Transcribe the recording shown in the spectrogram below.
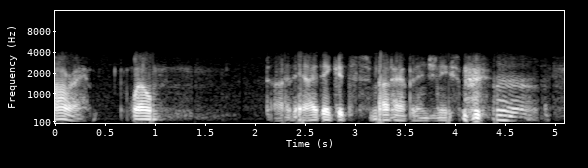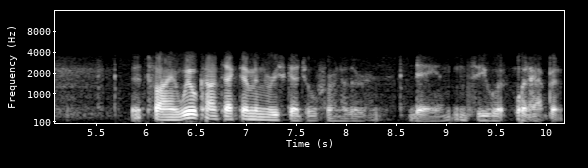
All right. Well, I, th- I think it's not happening, Genise. Hmm. It's fine. We'll contact them and reschedule for another day and, and see what what happened.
